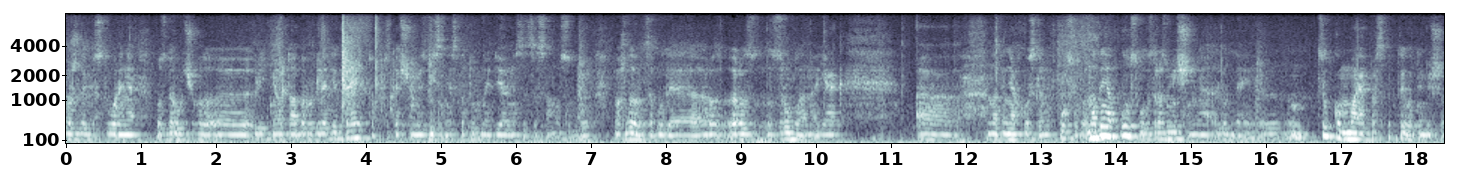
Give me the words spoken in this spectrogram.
можливість створення оздоровчого е, літнього табору для дітей, тобто те, що ми здійснюємо статутної діяльності, це само собою. Можливо, це буде роз, роз- як е, надання хостельних послуг. Надання послуг з розміщення людей цілком має перспективу, тим більше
